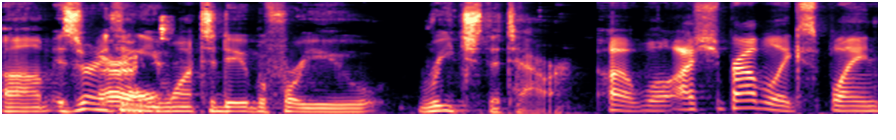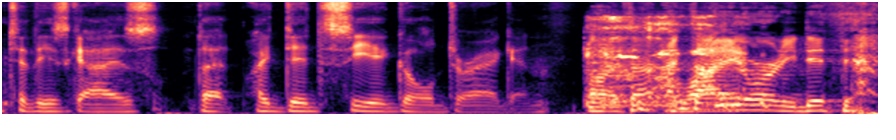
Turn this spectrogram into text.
Um, is there anything right. you want to do before you reach the tower? Uh, well, I should probably explain to these guys that I did see a gold dragon. Oh, I thought, I thought you already did that.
